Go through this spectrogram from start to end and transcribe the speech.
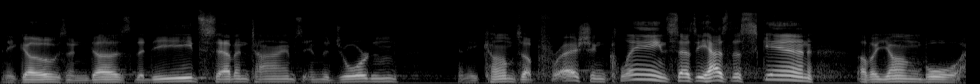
And he goes and does the deed seven times in the Jordan, and he comes up fresh and clean, says he has the skin of a young boy.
